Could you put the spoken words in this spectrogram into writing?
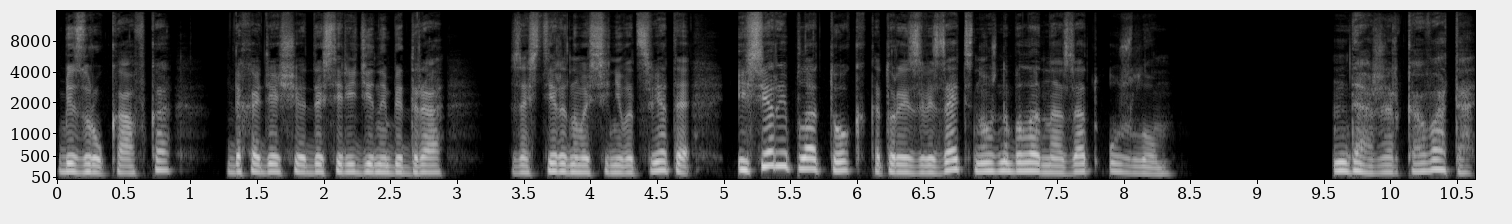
безрукавка, доходящая до середины бедра — застиранного синего цвета, и серый платок, который завязать нужно было назад узлом. Да, жарковато,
